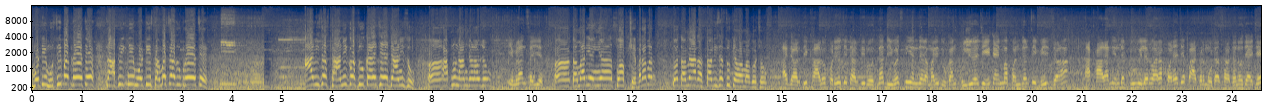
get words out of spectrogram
મોટી મુસીબત રહ્યો છે, ટ્રાફિકની મોટી સમસ્યા રૂપ રહ્યો છે. આ વિશે સ્થાનિકો શું કહે છે એ જાણીશું. આપનું નામ જણાવજો. ઇમરાન સૈયદ. તમારી અહીંયા શોપ છે બરાબર? તો તમે આ રસ્તા વિશે શું કહેવા માંગો છો? આ જ્યારથી ખાડો પડ્યો છે ત્યારથી રોજના દિવસની અંદર અમારી દુકાન ખુલ્લી હોય છે. એ ટાઈમમાં પંદરથી વીસ જણા આ ખાડાની અંદર ટુ વ્હીલરવાળા પડે છે. પાછળ મોટા સાધનો જાય છે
